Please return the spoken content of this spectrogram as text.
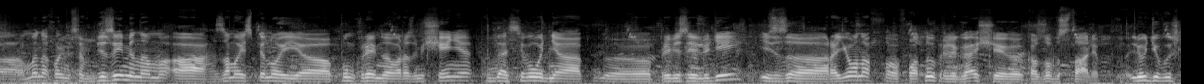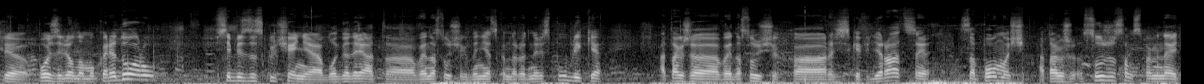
А, Мы находимся в Безыменном, а за моей спиной э, пункт временного размещения. Да, сегодня э, привезли людей из э, районов, вплотную прилегающие к Азовстали. Люди вышли по зеленому коридору, все без исключения благодарят военнослужащих Донецкой Народной Республики, а также военнослужащих э, Российской Федерации за помощь, а также с ужасом вспоминают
